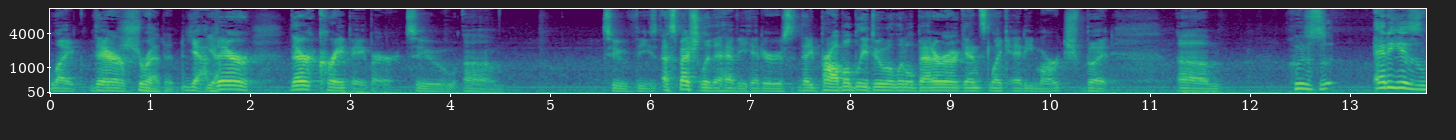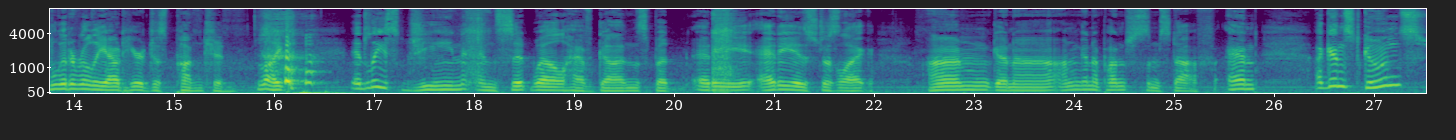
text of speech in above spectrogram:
like they're shredded. yeah, they're they're cray paper to um to these, especially the heavy hitters. They probably do a little better against like Eddie March, but um, who's Eddie is literally out here just punching. Like at least Jean and Sitwell have guns, but Eddie Eddie is just like I'm gonna I'm gonna punch some stuff. And against goons,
